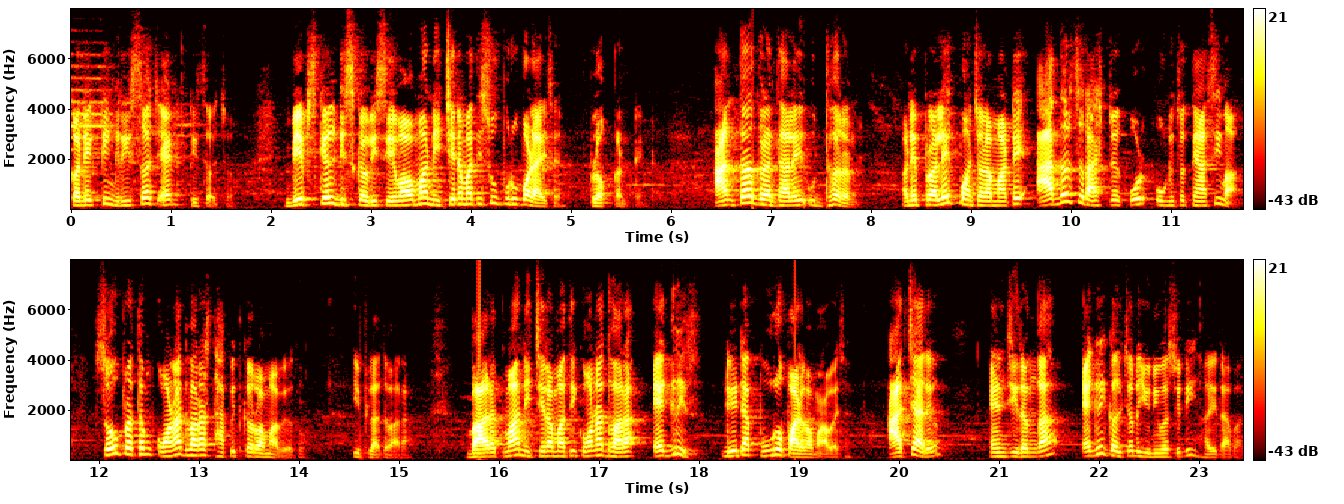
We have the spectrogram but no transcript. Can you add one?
connecting research and research web scale discovery સેવાઓમાં નીચેનામાંથી શું પૂરું પડાય છે? બ્લોક કન્ટેન્ટ આંતર ગ્રંથાલય ઉદ્ધરણ અને પ્રલેખ પહોંચાડવા માટે આદર્શ રાષ્ટ્રીય કોડ ઓગણીસો ત્યાસીમાં સૌ પ્રથમ કોના દ્વારા સ્થાપિત કરવામાં આવ્યો હતો? ઇફલા દ્વારા. ભારતમાં નીચેનામાંથી કોના દ્વારા એગ્રીસ ડેટા પૂરો પાડવામાં આવે છે? Acharya NG Ranga agriculture university Hyderabad.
